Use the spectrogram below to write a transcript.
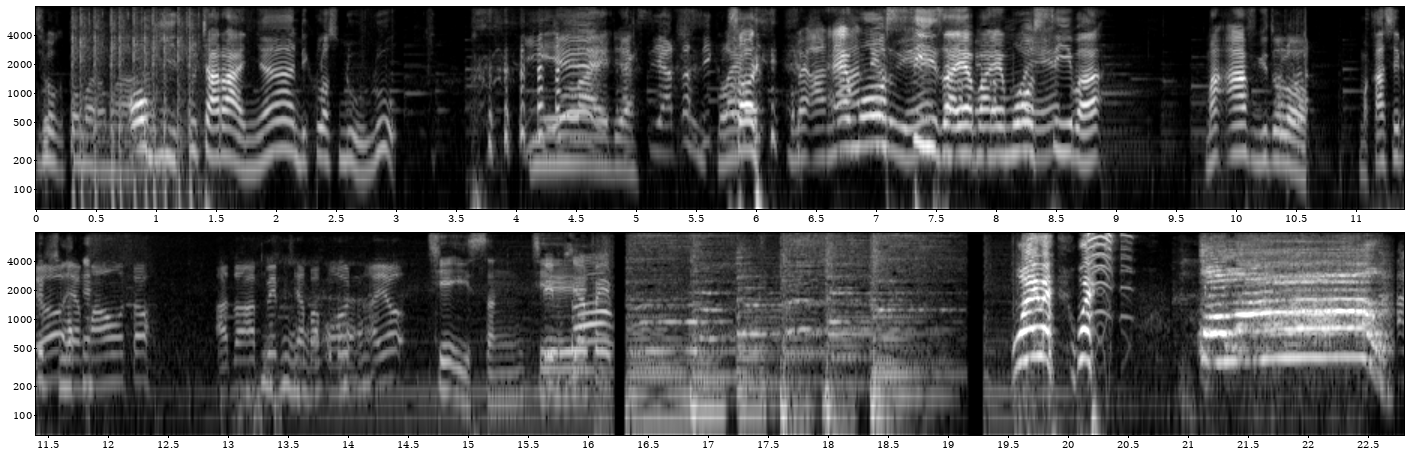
Waktu marah-marah. Oh gitu caranya, di close dulu. Mulai dia. Iya, X di atas di Mulai- Sorry, mulai aneh-aneh lu emosi ya, saya pak, emosi pak. Maaf gitu loh. Makasih Pip yang smoke-nya. mau toh atau Apip siapa pun, ayo. Cie iseng, cie. Pip? Woi, woi, woi.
